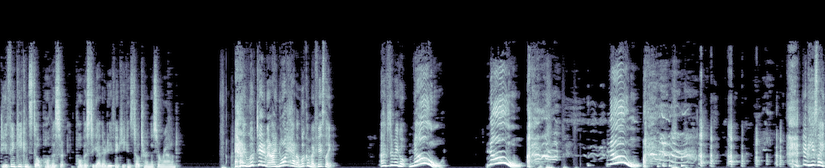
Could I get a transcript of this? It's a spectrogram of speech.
do you think he can still pull this pull this together? Do you think he can still turn this around?" And I looked at him and I know I had a look on my face like I looked at him I go, "No. no, no. he's like,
